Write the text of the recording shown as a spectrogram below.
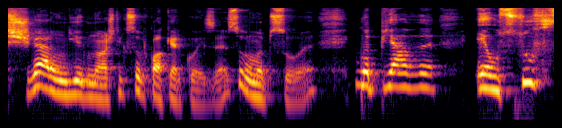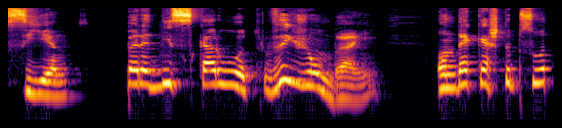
chegar a um diagnóstico sobre qualquer coisa, sobre uma pessoa, uma piada é o suficiente para dissecar o outro. Vejam bem onde é que esta pessoa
